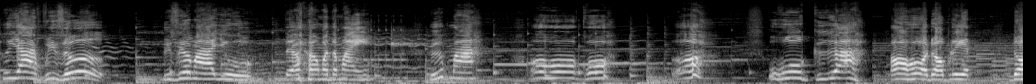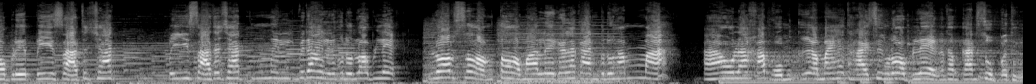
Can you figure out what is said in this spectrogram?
คือยาฟรีเซอร์ฟรีเซอร์มาอยู่ แต่เอามาทำไมอึบมาโอ้โหโกโอ้โอ้โหเกลือโอ้โหดอกเบรดดอกเบรดปีศาจชัดปีศาจชัดไม่ไม่ได้เลยคนดูรอบเลขรอบสองต่อมาเลยกันละกันคนดูครับมา เอาละครับผมเกลือไม่ให้ทายซึ่งรอบแรกนะทำการสุ่มไปถึง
